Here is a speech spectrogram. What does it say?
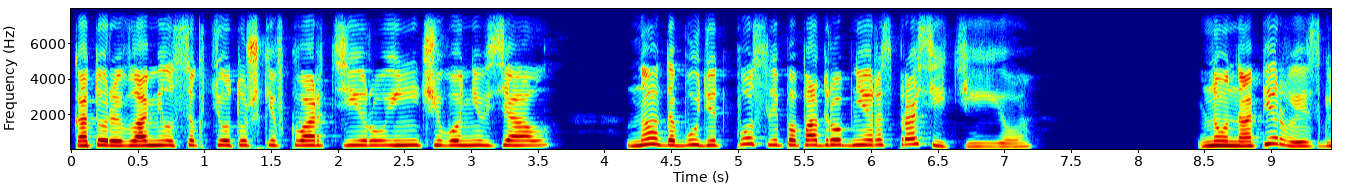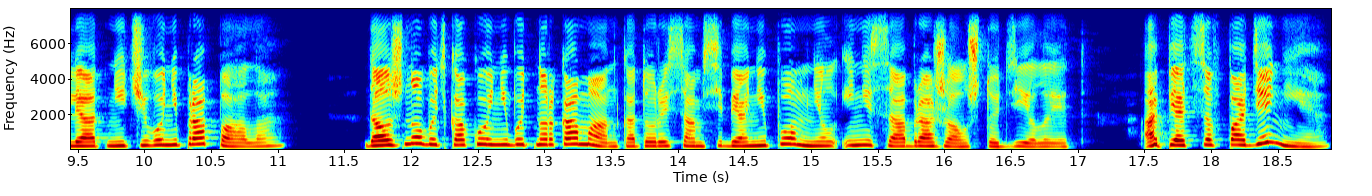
который вломился к тетушке в квартиру и ничего не взял? Надо будет после поподробнее расспросить ее. Но на первый взгляд ничего не пропало. Должно быть какой-нибудь наркоман, который сам себя не помнил и не соображал, что делает. Опять совпадение?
